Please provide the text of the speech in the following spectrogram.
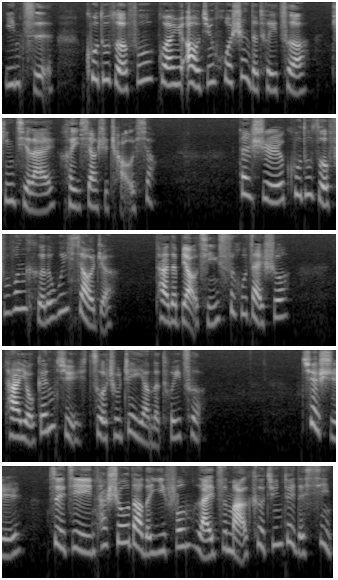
因此，库图佐夫关于奥军获胜的推测听起来很像是嘲笑。但是库图佐夫温和地微笑着，他的表情似乎在说，他有根据做出这样的推测。确实。最近，他收到的一封来自马克军队的信，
